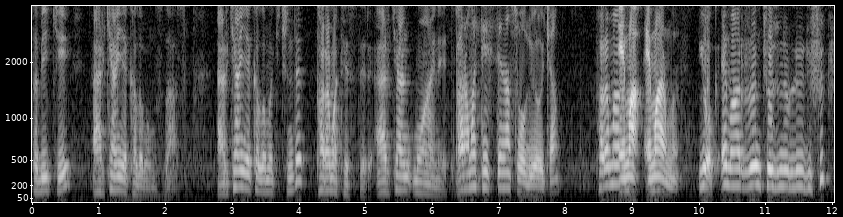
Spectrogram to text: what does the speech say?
tabii ki erken yakalamamız lazım. Erken yakalamak için de tarama testleri, erken muayene etmek. Tarama testi nasıl oluyor hocam? Tarama MR, MR mı? yok. MR'ın çözünürlüğü düşük.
